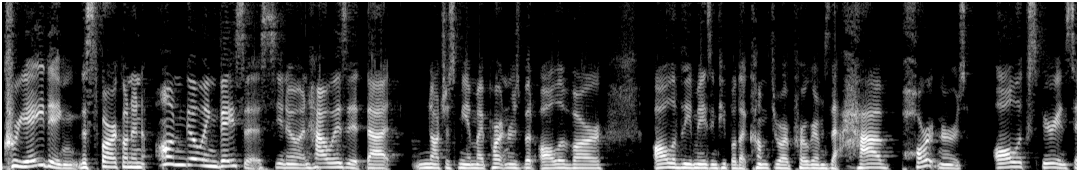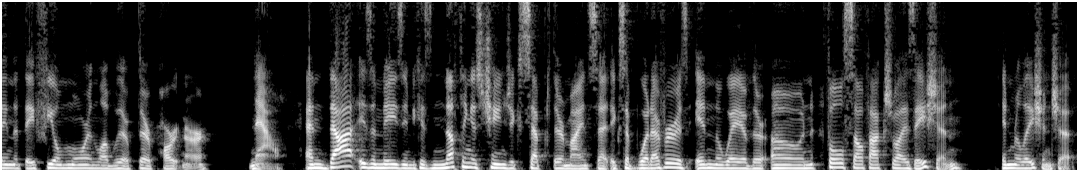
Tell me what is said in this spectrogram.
creating the spark on an ongoing basis you know and how is it that not just me and my partners but all of our all of the amazing people that come through our programs that have partners all experiencing that they feel more in love with their partner now. And that is amazing because nothing has changed except their mindset, except whatever is in the way of their own full self actualization in relationship.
